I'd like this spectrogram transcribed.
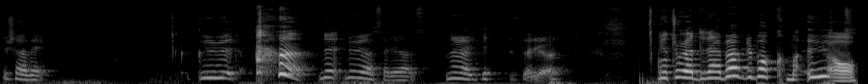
Nu kör vi. Gud. nu, nu är jag seriös. Nu är jag jätteseriös. Jag tror att det där behövde bara komma ut. Ja,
